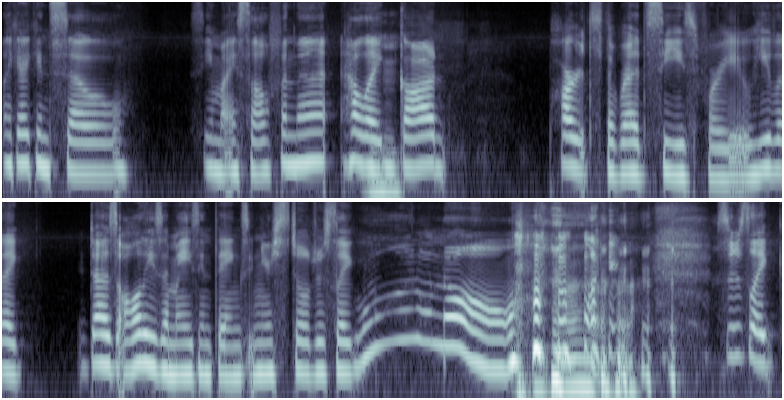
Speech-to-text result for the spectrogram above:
like, I can so see myself in that. How, like, Mhm. God parts the Red Seas for you. He, like, does all these amazing things, and you're still just like, well, I don't know. like, it's just like,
